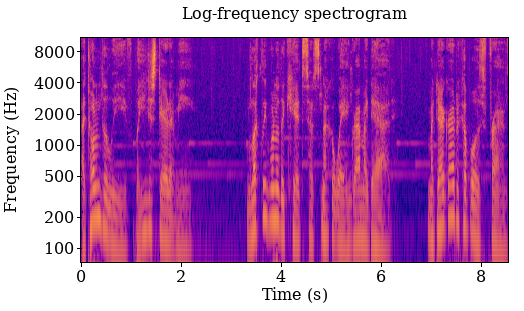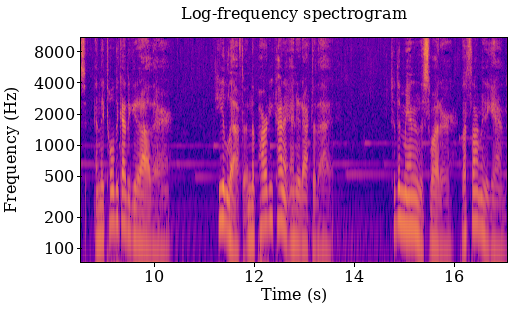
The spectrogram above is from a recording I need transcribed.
I told him to leave, but he just stared at me. Luckily, one of the kids had snuck away and grabbed my dad. My dad grabbed a couple of his friends, and they told the guy to get out of there. He left, and the party kind of ended after that. To the man in the sweater, let's not meet again.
